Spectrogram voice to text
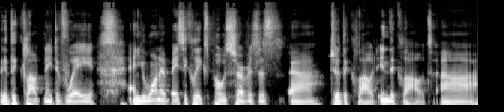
the cloud native way, and you want to basically expose services uh, to the cloud in the cloud. Uh,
